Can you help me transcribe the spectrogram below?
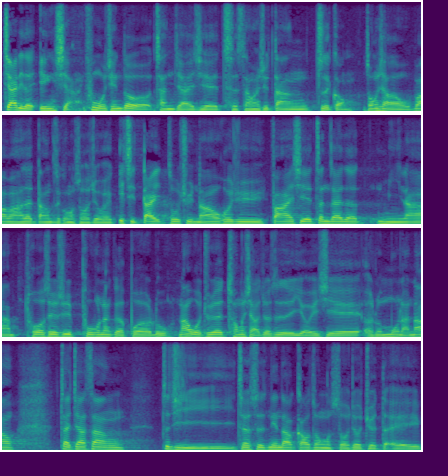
家里的影响，父母亲都有参加一些慈善会去当志工。从小我爸妈在当志工的时候，就会一起带出去，然后会去发一些赈灾的米啦，或是去铺那个柏油路。然后我觉得从小就是有一些耳濡目染，然后再加上。自己这是念到高中的时候就觉得，哎，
